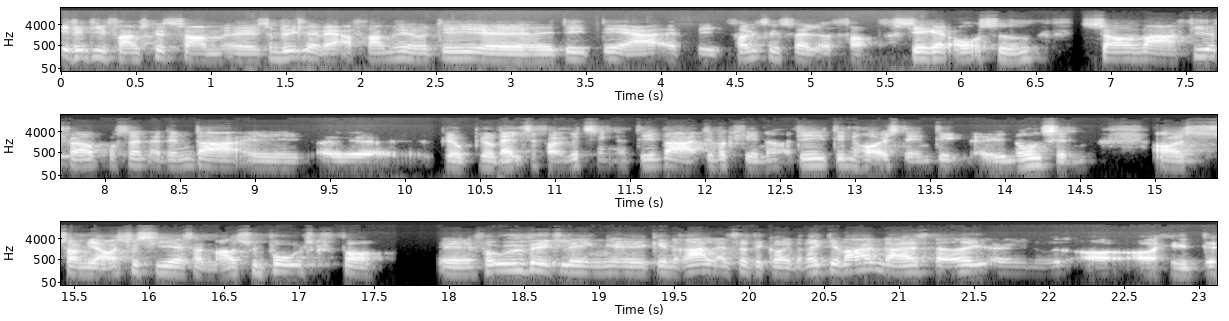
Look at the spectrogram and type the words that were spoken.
Et af de fremskridt, som, øh, som virkelig er værd at fremhæve, det, øh, det, det er, at ved folketingsvalget for, cirka et år siden, så var 44 procent af dem, der øh, øh, blev, blev valgt til Folketinget, det var, det var kvinder, og det, det er den højeste andel øh, nogensinde. Og som jeg også vil sige, er sådan meget symbolsk for, øh, for udviklingen øh, generelt. Altså det går i den rigtige vej, men der er stadig øh, noget at, at hente.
